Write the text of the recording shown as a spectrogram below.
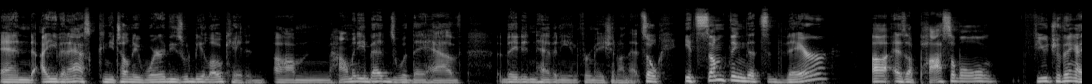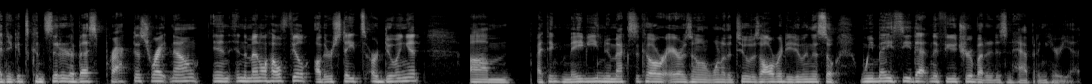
And I even asked, can you tell me where these would be located? Um, how many beds would they have? They didn't have any information on that. So it's something that's there uh, as a possible future thing. I think it's considered a best practice right now in, in the mental health field. Other states are doing it. Um, I think maybe New Mexico or Arizona, one of the two, is already doing this. So we may see that in the future, but it isn't happening here yet.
